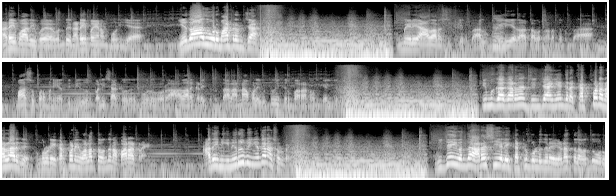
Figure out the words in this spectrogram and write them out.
நடைபாதை வந்து நடைபயணம் போனீங்க ஏதாவது ஒரு மாற்றம் இருந்துச்சா? உண்மையிலேயே ஆதாரம் சிக்கியிருந்தால் உண்மையிலேயே ஏதாவது தவறு நடந்திருந்தா மா. சுப்பிரமணியத்தின் மீது ஒரு பழி சாட்டுவதற்கு ஒரு ஒரு ஆதாரம் கிடைத்திருந்தால் அண்ணாமலை விட்டு வைத்திருப்பாரான்னு ஒரு கேள்வி. திமுக தான் செஞ்சாங்கங்கிற கற்பனை நல்லா இருக்கு. உங்களுடைய கற்பனை வளத்தை வந்து நான் பாராட்டுறேன். அதை நீங்க நிரூபிங்க தான் நான் சொல்றேன். விஜய் வந்து அரசியலை கற்றுக்கொள்ளுகிற இடத்துல வந்து ஒரு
